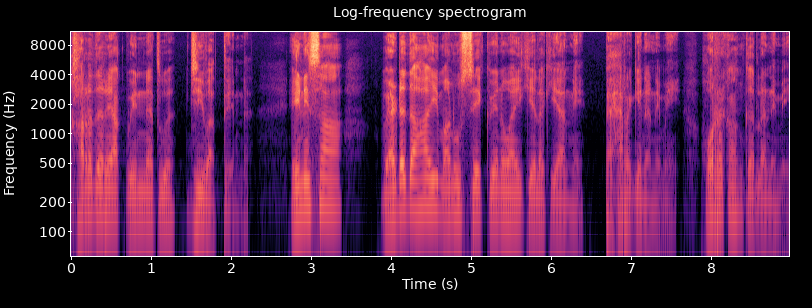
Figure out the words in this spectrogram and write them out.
කරදරයක් වෙන්න ඇතුව ජීවත්වෙන්න. එනිසා වැඩදහයි මනුස්සෙක් වෙනවයි කියලා කියන්නේ පැහැරගෙන නෙමෙයි. හොරකං කරලා නෙමෙයි.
